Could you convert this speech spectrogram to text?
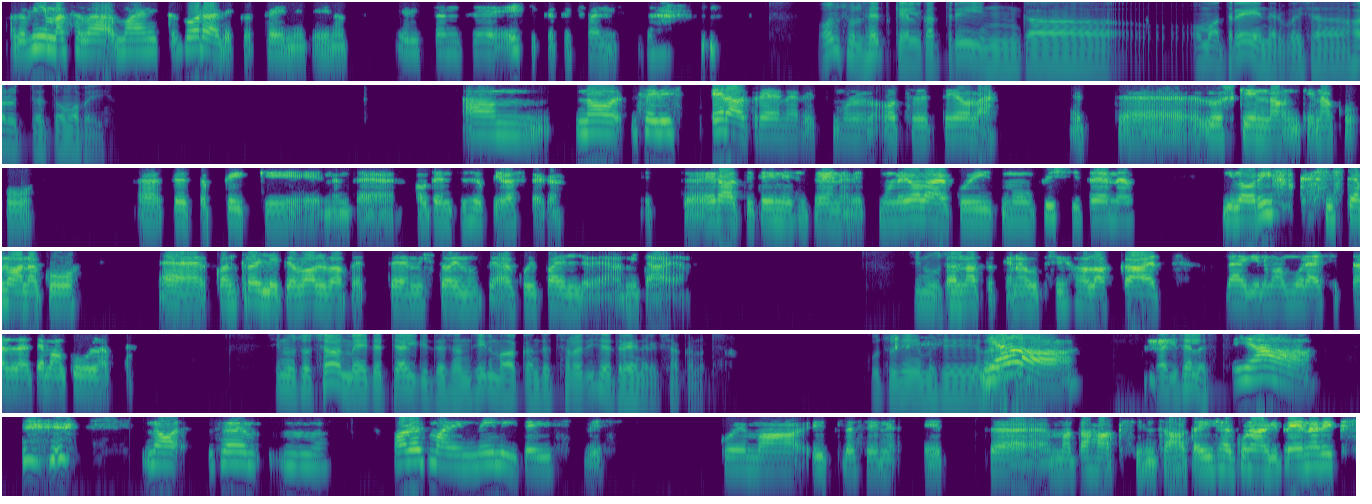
Aga viimasel ajal ma olen ikka korralikult trenni teinud, üritanud estikateks valmistuda on sul hetkel, Katriin, ka oma treener või sa harjutad omapäi um,? no sellist eratreenerit mul otseselt ei ole, et äh, Luskin ongi nagu äh,, töötab kõiki nende Audentese õpilastega. et äh, eraldi tennisetreenerit mul ei ole, kuid mu püssitreener Ilo Rihk, siis tema nagu äh, kontrollib ja valvab, et äh, mis toimub ja kui palju ja mida ja sinu ta on natuke nagu psühholoog ka, et räägin oma muresid talle, tema kuulab. sinu sotsiaalmeediat jälgides on silma hakanud, et sa oled ise treeneriks hakanud. kutsud inimesi jaa. räägi sellest. jaa no see, mm, ma arvan, et ma olin neliteist vist, kui ma ütlesin, et ma tahaksin saada ise kunagi treeneriks.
